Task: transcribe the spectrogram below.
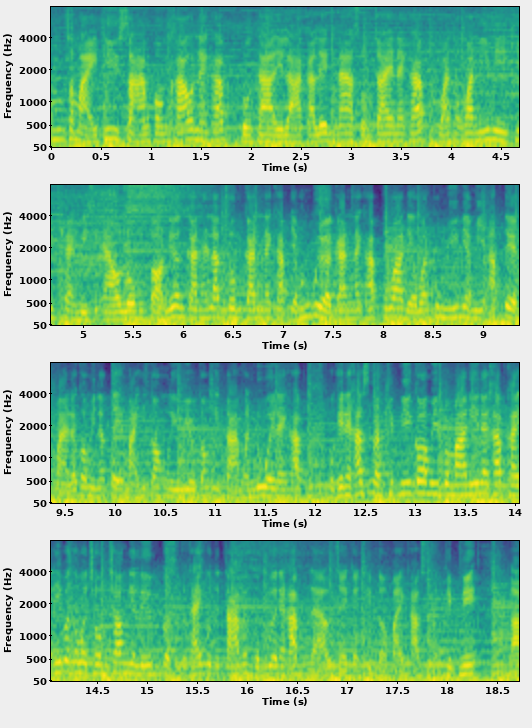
มป์สมัยที่ 3 ของเขานะครับพวงทาลีลาการเล่นน่าสนใจนะครับวันของวันนี้มีคลิปแข่ง BCL ลงต่อเนื่องกันให้รับชมกันนะครับอย่าเพิ่งเบื่อกันนะครับเพราะว่าเดี๋ยววันพรุ่งนี้เนี่ยมีอัปเดตใหม่แล้วก็มีนักเตะใหม่ที่ต้องรีวิวต้องติดตามกันด้วยนะครับโอเคนะครับสำหรับคลิปนี้ก็มีประมาณนี้นะครับใครที่เพิ่งเข้ามาชมช่องอย่าลืมกด subscribe กดติดตามให้ผมด้วยนะครับแล้วเจอกันคลิปต่อไปครับสำหรับคลิปนี้ลา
